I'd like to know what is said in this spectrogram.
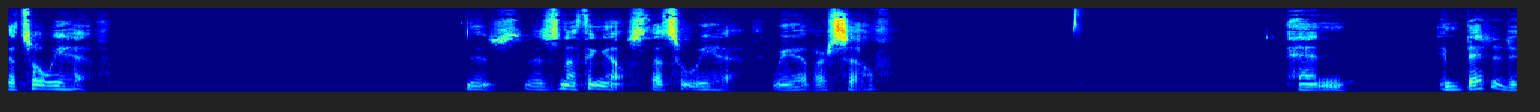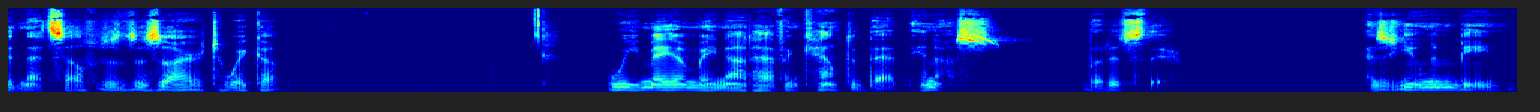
That's all we have. There's, there's nothing else. That's what we have. We have ourself. And embedded in that self is a desire to wake up we may or may not have encountered that in us, but it's there. As a human being,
